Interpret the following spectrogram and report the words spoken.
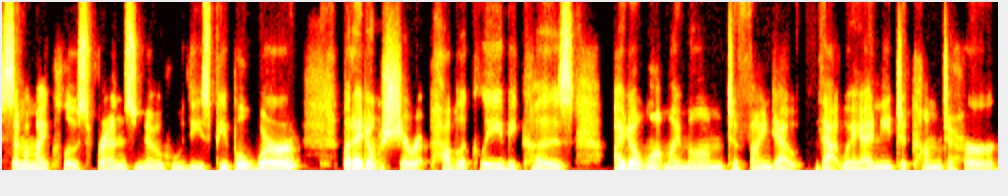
some of my close friends know who these people were but I don't share it publicly because I don't want my mom to find out that way. I need to come to her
